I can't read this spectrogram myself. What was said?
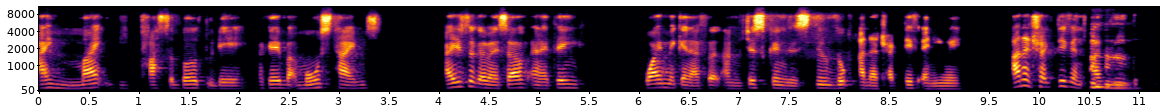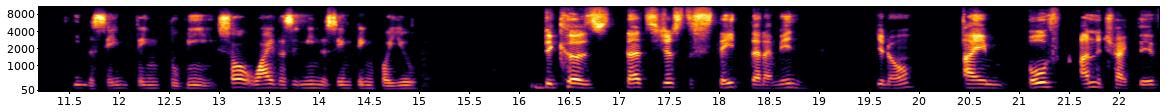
I might be passable today, okay? But most times, I just look at myself and I think, why make an effort? I'm just going to still look unattractive anyway. Unattractive and mm-hmm. ugly mean the same thing to me. So why does it mean the same thing for you? Because that's just the state that I'm in. You know, I'm both unattractive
